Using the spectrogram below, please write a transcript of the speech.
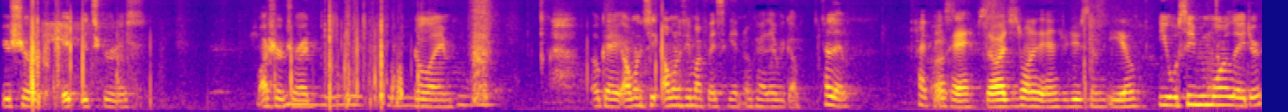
Your shirt, it, it screwed us. My shirt's red. You're lame. Okay, I want to see. I want to see my face again. Okay, there we go. Hello. Hi, face. okay. So I just wanted to introduce him to you. You will see me more later.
